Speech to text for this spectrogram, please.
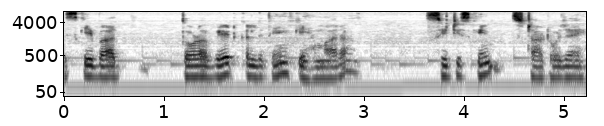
इसके बाद थोड़ा वेट कर लेते हैं कि हमारा सीटी स्कैन स्टार्ट हो जाए।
